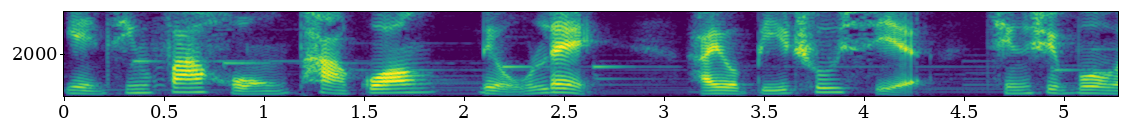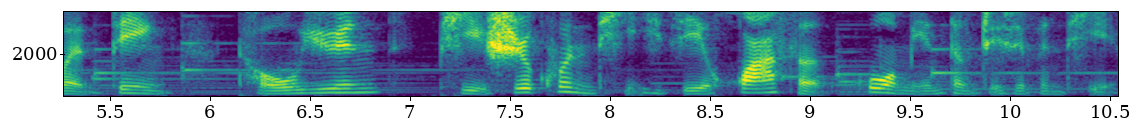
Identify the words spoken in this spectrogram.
眼睛发红、怕光、流泪，还有鼻出血、情绪不稳定、头晕、脾湿困体以及花粉、过敏等这些问题。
